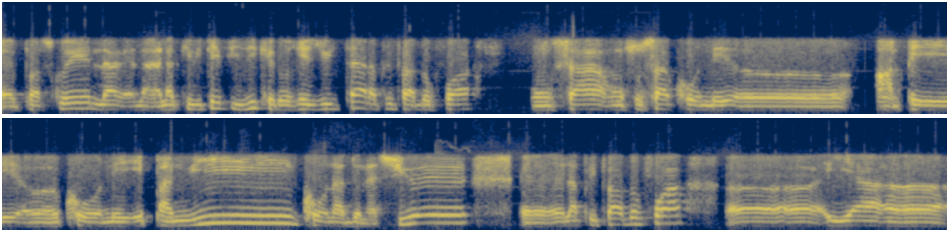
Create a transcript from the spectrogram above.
Euh, parce que l'activité physique est le résultat, la plupart des fois, on, on se sent qu'on est euh, en paix, euh, qu'on est épanoui, qu'on a de la sueur. la plupart des fois, il y a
